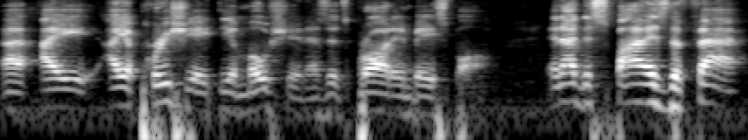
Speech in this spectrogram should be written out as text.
Uh, I I appreciate the emotion as it's brought in baseball, and I despise the fact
